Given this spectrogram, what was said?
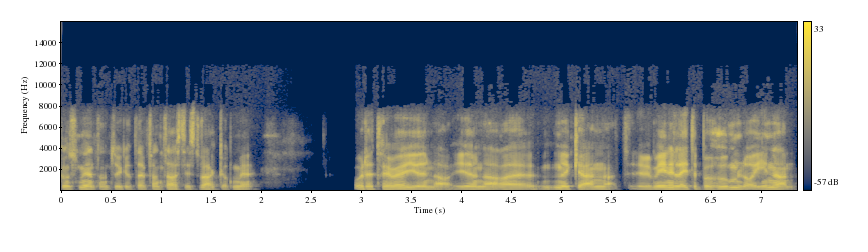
konsumenterna tycker att det är fantastiskt vackert med. Och det tror jag gynnar, gynnar mycket annat. Vi var inne lite på humlor innan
